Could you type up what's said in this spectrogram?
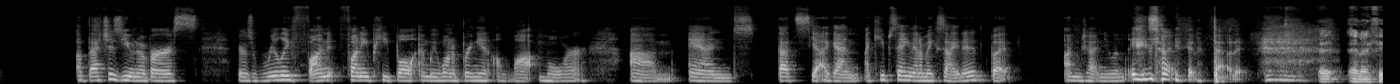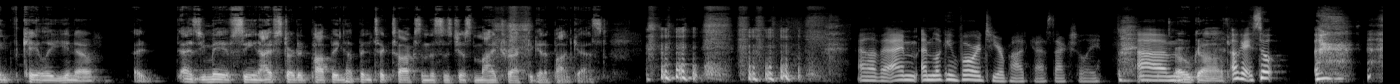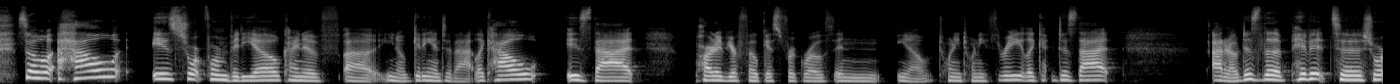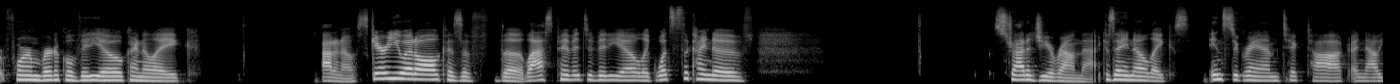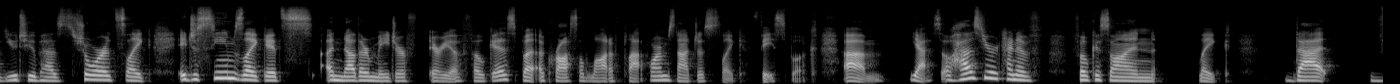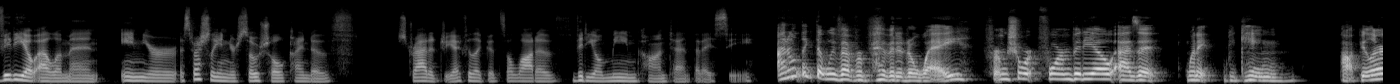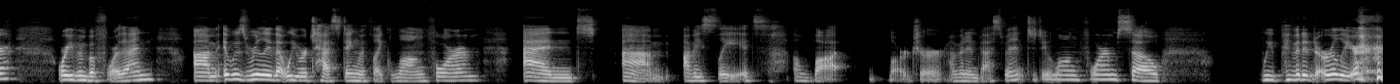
a Betches universe there's really fun, funny people, and we want to bring in a lot more. Um, and that's, yeah, again, I keep saying that I'm excited, but I'm genuinely excited about it. And, and I think, Kaylee, you know, as you may have seen, I've started popping up in TikToks, and this is just my track to get a podcast. I love it. I'm I'm looking forward to your podcast. Actually. Um, oh God. Okay, so so how is short form video kind of uh, you know getting into that? Like how is that part of your focus for growth in you know 2023 like does that i don't know does the pivot to short form vertical video kind of like i don't know scare you at all because of the last pivot to video? Like what's the kind of strategy around that because i know like instagram tiktok and now youtube has shorts like it just seems like it's another major area of focus but across a lot of platforms not just like facebook. Um yeah so how's your kind of focus on like that video element in your especially in your social kind of strategy? I feel like it's a lot of video meme content that i see. I don't think that we've ever pivoted away from short form video as it when it became popular or even before then um, it was really that we were testing with like long form and um, obviously it's a lot larger of an investment to do long form so we pivoted earlier,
